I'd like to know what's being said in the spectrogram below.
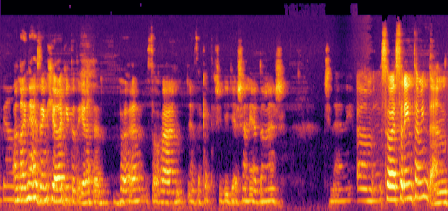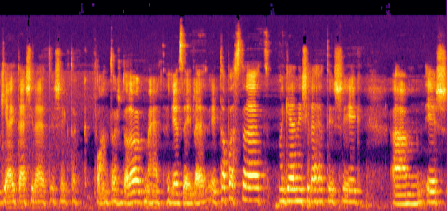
igen. a nagy nehezen kialakított életedből, szóval ezeket is így ügyesen érdemes csinálni. Um, szóval szerintem minden kiállítási lehetőség tök fontos dolog, mert hogy ez egy, le, egy tapasztalat, megjelenési lehetőség, um, és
